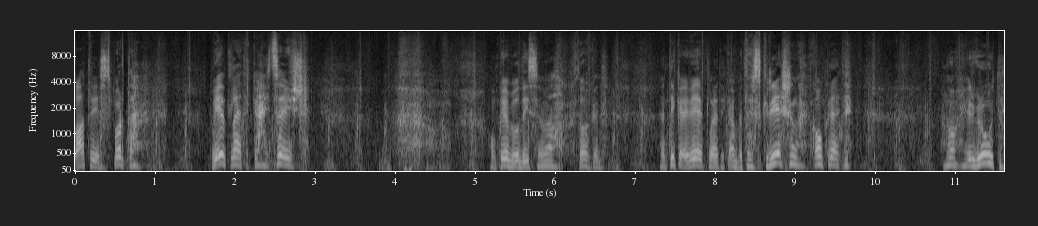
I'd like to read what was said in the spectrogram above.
Latvijas sportā vietlēta kā ir ceļš. Un piebildīsim vēl to, ka ne tikai vietlētikā, bet ir skriešana konkrēti. Nu, ir grūti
